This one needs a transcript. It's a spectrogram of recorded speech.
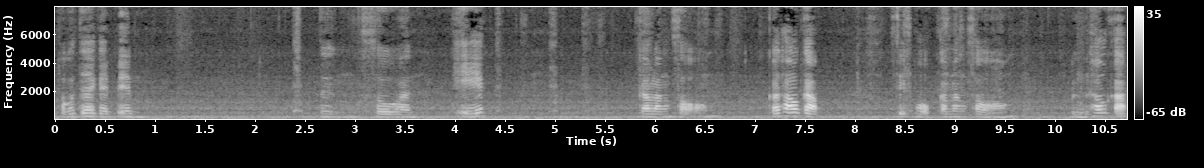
เราก็จะได้กลายเป็น 1 ส่วน x กำลังสองก็เท่ากับ 16กำลังสองหรือเท่ากับ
